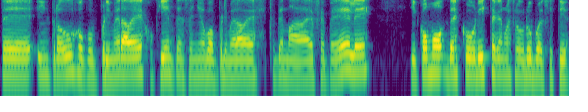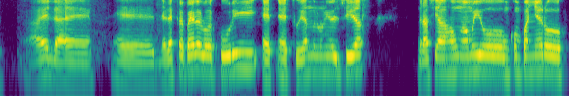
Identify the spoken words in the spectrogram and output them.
te introdujo por primera vez o quién te enseñó por primera vez este tema de FPL y cómo descubriste que nuestro grupo existía? A ver, eh, eh, el FPL lo descubrí estudiando en la universidad. Gracias a un amigo, un compañero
